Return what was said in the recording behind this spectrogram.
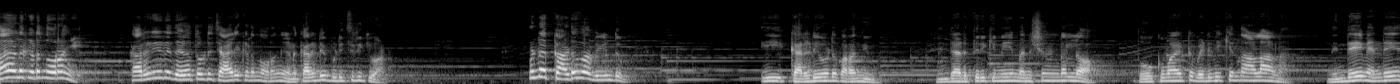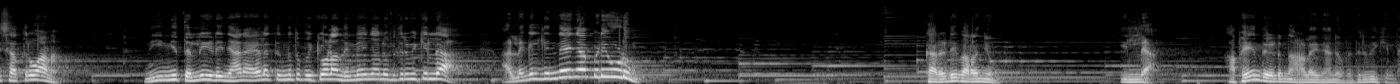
അയാൾ കിടന്നുറങ്ങി. കരടിയുടെ ദേഹത്തോട്ട് ചാരി കിടന്നുറങ്ങുകയാണ് കരടി പിടിച്ചിരിക്കുവാണ്. ഉടനെ കടുവ വീണ്ടും ഈ കരടിയോട് പറഞ്ഞു നിന്റെ അടുത്തിരിക്കുന്ന ഈ മനുഷ്യനുണ്ടല്ലോ. തോക്കുമായിട്ട് വെടിവെക്കുന്ന ആളാണ്. നിന്റെയും എന്റെയും ശത്രുവാണ്. നീ ഇനി തെള്ളിയിട്. ഞാൻ അയാളെ തിന്നിട്ട് പൊയ്ക്കോളാം. നിന്നെ ഞാൻ ഉപദ്രവിക്കില്ല. അല്ലെങ്കിൽ നിന്നെ ഞാൻ പിടികൂടും. കരടി പറഞ്ഞു ഇല്ല. അഭയം തേടുന്ന ആളെ ഞാൻ ഉപദ്രവിക്കില്ല.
